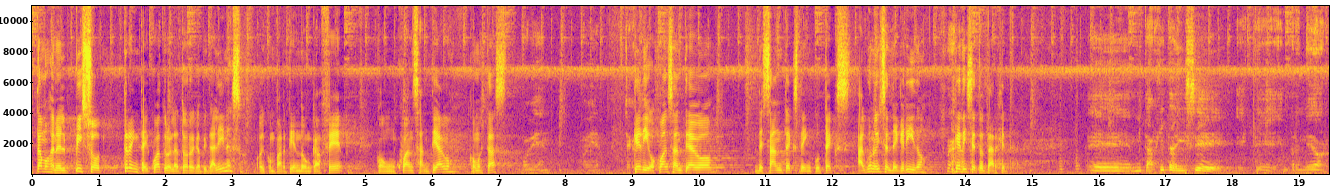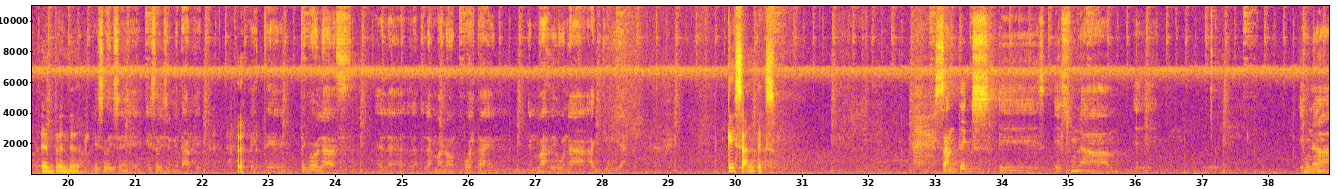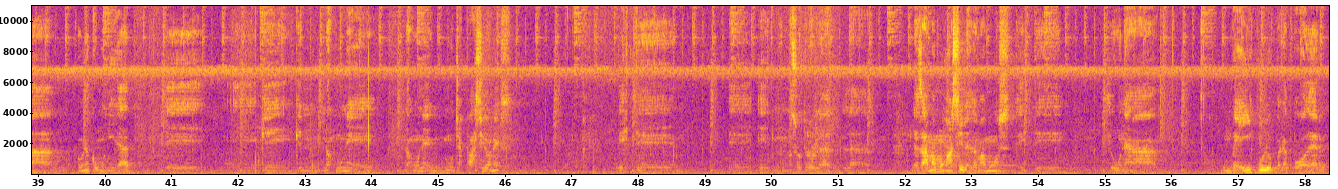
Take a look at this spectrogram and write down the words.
Estamos en el piso 34 de la Torre Capitalinas, hoy compartiendo un café con Juan Santiago. ¿Cómo estás? Muy bien, muy bien. ¿Qué digo? Juan Santiago de Santex, de Incutex. Algunos dicen de Grido. ¿Qué dice tu tarjeta? Eh, mi tarjeta dice este, emprendedor. Emprendedor. Eso dice, eso dice mi tarjeta. Este, tengo las, la- la- las manos puestas en, en más de una actividad. ¿Qué es Santex? Santex es, es una eh, es una, una comunidad eh, eh, que, nos une nos une muchas pasiones. Este, eh, eh, nosotros la llamamos así, la llamamos este, una, un vehículo para poder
